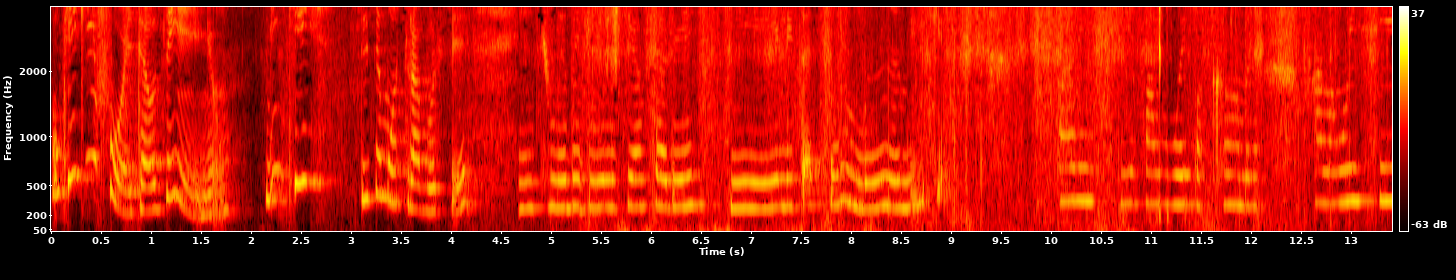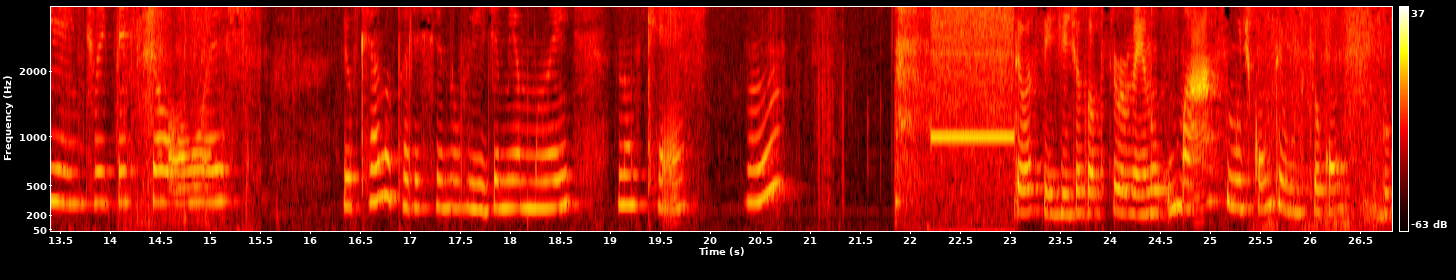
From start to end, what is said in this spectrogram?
O que que foi, Telzinho? Vem aqui, deixa eu mostrar você. Gente, o meu bebê ele quer aparecer, ele tá somando, ele quer aparecer. Fala oi pra câmera, fala oi gente, oi pessoas. Eu quero aparecer no vídeo, a minha mãe não quer. Hum? Então, assim, gente, eu tô absorvendo o máximo de conteúdo que eu consigo.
